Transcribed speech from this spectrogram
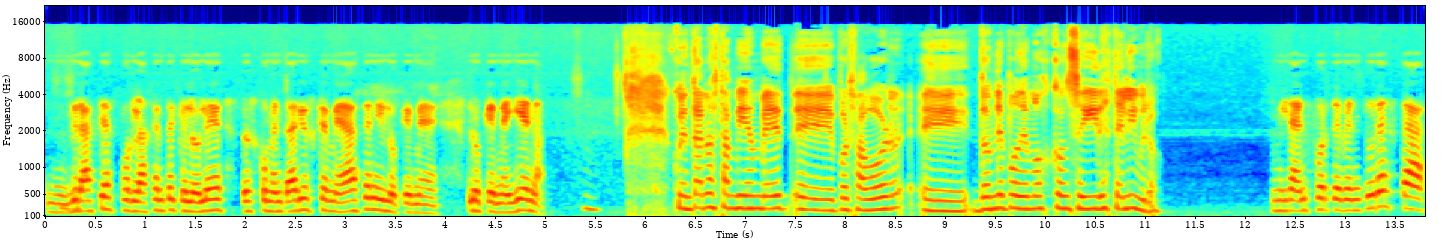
Gracias por la gente que lo lee, los comentarios que me hacen y lo que me, lo que me llena. Cuéntanos también, Beth, eh, por favor, eh, ¿dónde podemos conseguir este libro? Mira, en Fuerteventura está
